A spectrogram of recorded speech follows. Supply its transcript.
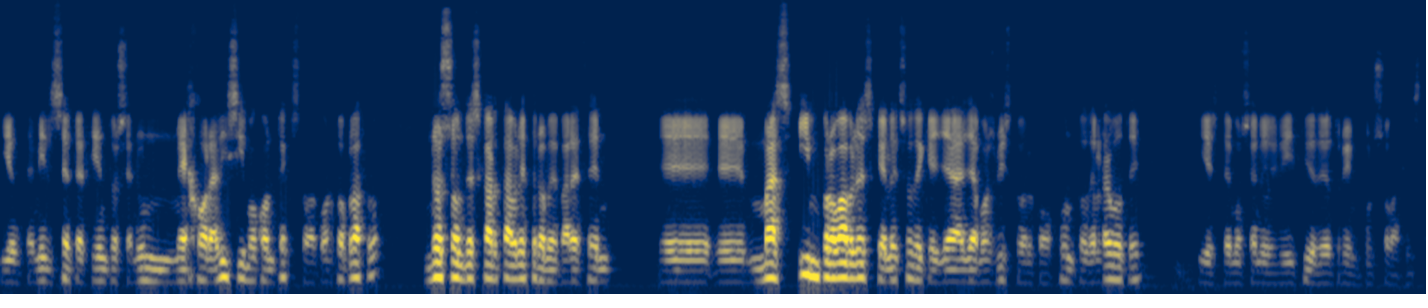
y 11.700 en un mejoradísimo contexto a corto plazo, no son descartables, pero me parecen eh, eh, más improbables que el hecho de que ya hayamos visto el conjunto del rebote y estemos en el inicio de otro impulso bajista.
